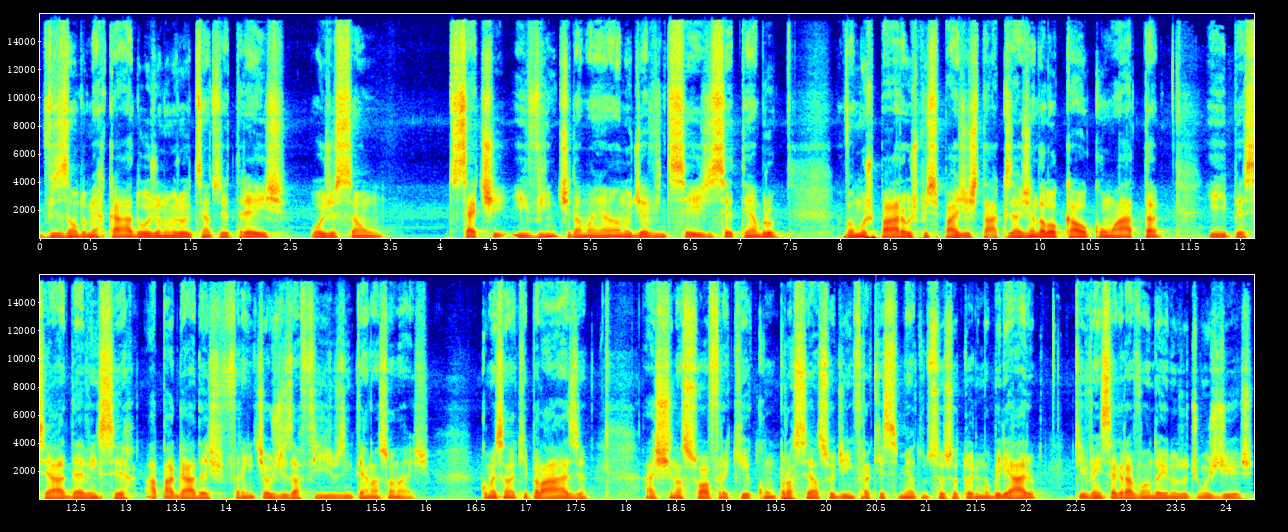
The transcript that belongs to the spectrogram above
Visão do Mercado. Hoje é o número 803. Hoje são 7h20 da manhã, no dia 26 de setembro. Vamos para os principais destaques. Agenda local com ata e IPCA devem ser apagadas frente aos desafios internacionais. Começando aqui pela Ásia, a China sofre aqui com um processo de enfraquecimento do seu setor imobiliário que vem se agravando aí nos últimos dias.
